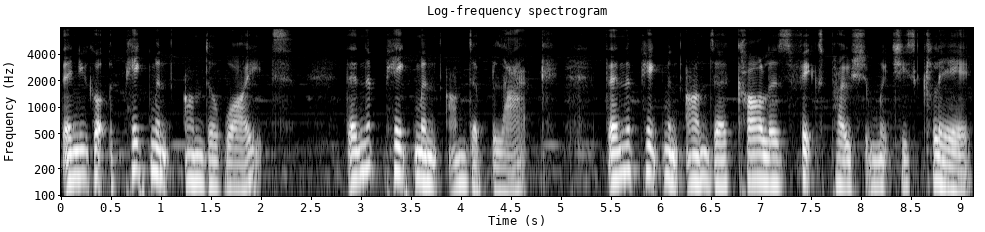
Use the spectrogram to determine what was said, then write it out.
then you've got the pigment under white then the pigment under black then the pigment under Karla's Fix Potion, which is clear,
